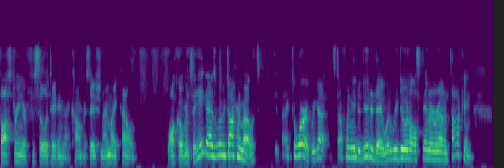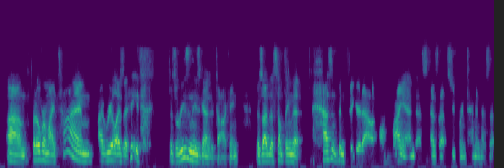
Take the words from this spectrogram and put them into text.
fostering or facilitating that conversation. I might kind of walk over and say, "Hey guys, what are we talking about? Let's get back to work. We got stuff we need to do today. What are we doing all standing around and talking?" Um, but over my time, I realized that hey, there's a reason these guys are talking. There's either something that hasn't been figured out on my end as, as that superintendent, as that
